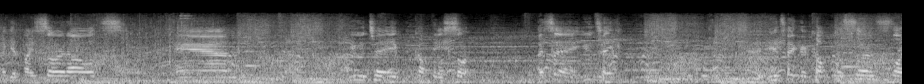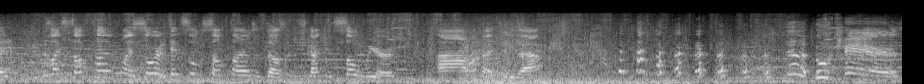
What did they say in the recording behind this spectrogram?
I get my sword out. And you take a couple of sword... I say, you take... you take a couple of swords, it's like... It's like sometimes my sword hits them, sometimes it doesn't. It's, got, it's so weird. Uh, I'm gonna do that. Who cares?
